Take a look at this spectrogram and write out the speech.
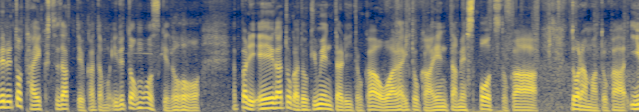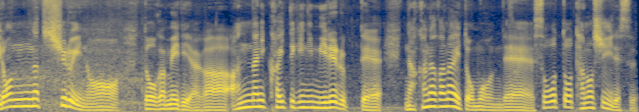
べると退屈だっていう方もいると思うんですけどやっぱり映画とかドキュメンタリーとかお笑いとかエンタメスポーツとかドラマとかいろんな種類の動画メディアがあんなに快適に見れるってなかなかないと思うんで相当楽しいです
